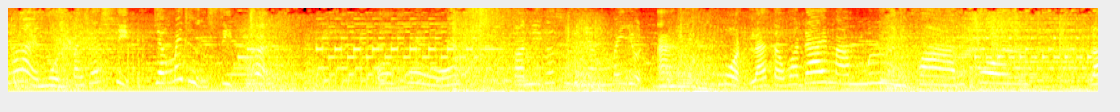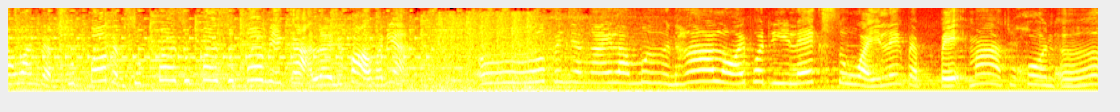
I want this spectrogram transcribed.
เท่าไหร่ หมุนไปแค่สิบยังไม่ถึงสิบด้วยโอ้โห ตอนนี้ก็คือยังไม่หยุดอะ หมดแล้วแต่ว่าได้มาหมื่นกว่าทุกคนรางวัลแบบซุปเปอร์แบบซุปเปอร์ซุปเปอร์ซุปเปอร์เมกะเลยหรือเปล่าคะเนี่ย เออ เป็นยังยังไงละหมื่นห้าร้อยพอดีเลข สวยเลขแบบเป๊ะมากทุกคนเออ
